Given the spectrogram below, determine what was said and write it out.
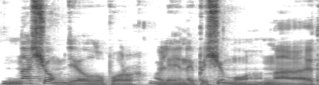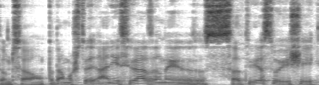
На чем делал упор Ленин и почему на этом самом? Потому что они связаны с соответствующей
